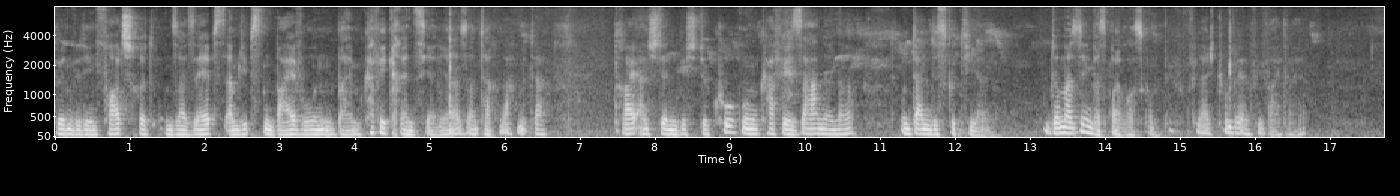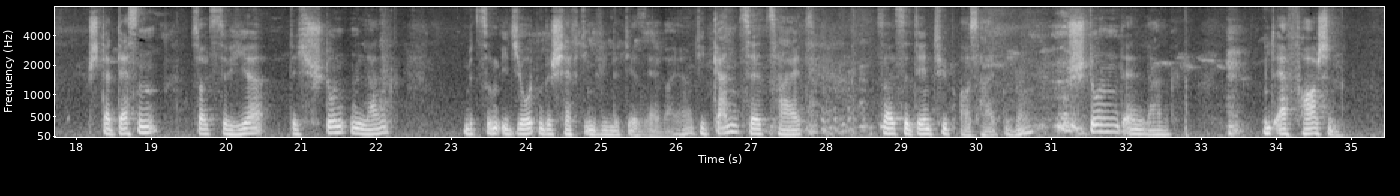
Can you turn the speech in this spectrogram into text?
würden wir dem Fortschritt unser Selbst am liebsten beiwohnen beim Kaffeekränzchen, ja, Sonntagnachmittag. Drei anständige Stück Kuchen, Kaffee, Sahne ne? und dann diskutieren. Dann mal sehen, was bei rauskommt. Vielleicht kommen wir irgendwie weiter. Ja? Stattdessen sollst du hier dich stundenlang mit so einem Idioten beschäftigen wie mit dir selber. Ja? Die ganze Zeit sollst du den Typ aushalten. Ne? Stundenlang. Und erforschen.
